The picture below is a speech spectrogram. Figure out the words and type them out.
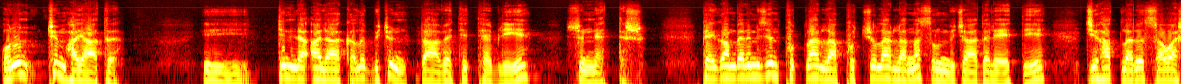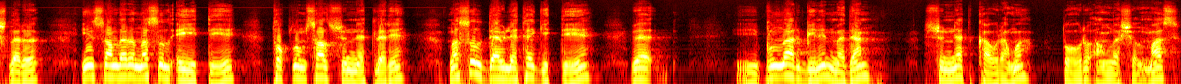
Onun tüm hayatı, e, dinle alakalı bütün daveti, tebliği sünnettir. Peygamberimizin putlarla, putçularla nasıl mücadele ettiği, cihatları, savaşları, insanları nasıl eğittiği, toplumsal sünnetleri, nasıl devlete gittiği ve e, bunlar bilinmeden sünnet kavramı doğru anlaşılmaz,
